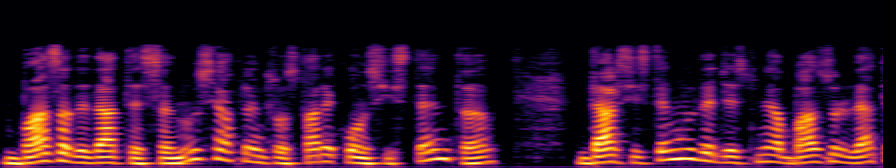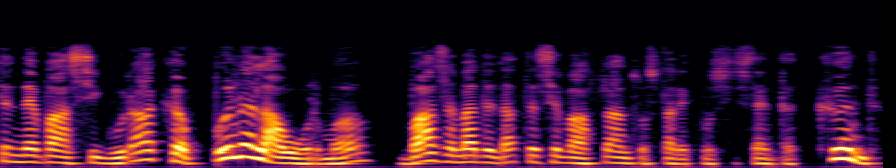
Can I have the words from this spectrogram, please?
baza de date să nu se afle într-o stare consistentă, dar sistemul de gestiune a bazelor de date ne va asigura că până la urmă baza mea de date se va afla într-o stare consistentă. Când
